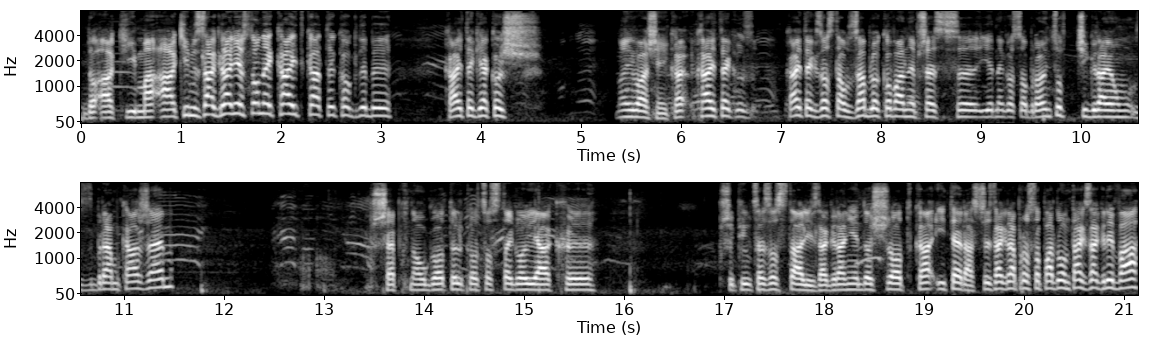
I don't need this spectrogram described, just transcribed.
do Akima. Akim zagranie w stronę Kajtka, tylko gdyby Kajtek jakoś. No i właśnie, Ka- Kajtek, Kajtek został zablokowany przez jednego z obrońców. Ci grają z bramkarzem. Przepchnął go, tylko co z tego, jak e, przy piłce zostali. Zagranie do środka i teraz, czy zagra prostopadłą? Tak, zagrywa.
